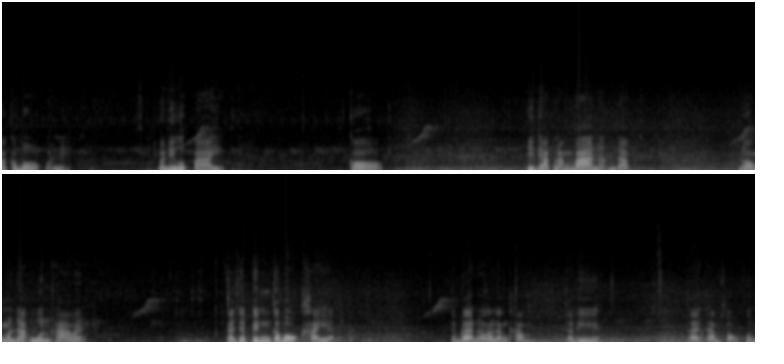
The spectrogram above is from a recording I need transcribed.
ลากระบอกวันนี้ วันนี้ก็ปลาอีก ก็ที่ดักหลังบ้านอะ ดัก น้องมันดักอวนขาไว้น่าจะเป็นกระบอกไข่อะไอ้บ้านเขากำลังทำก็ดีตายทำสองคน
